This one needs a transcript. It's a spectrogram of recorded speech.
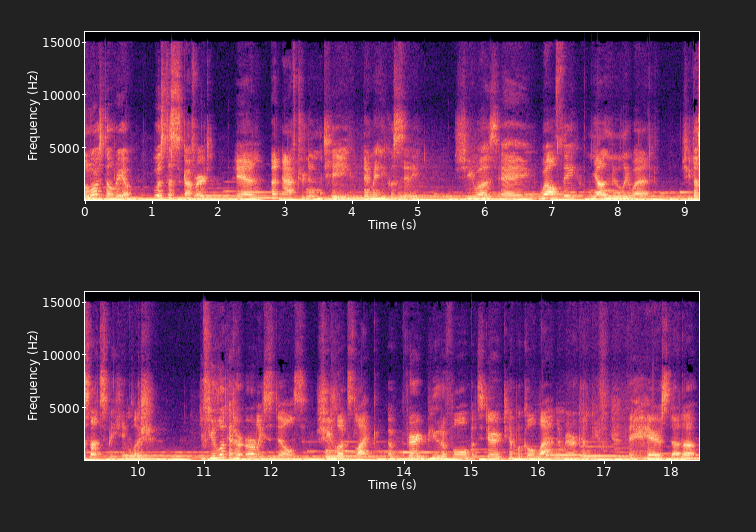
Dolores del Rio was discovered in an afternoon tea in Mexico City. She was a wealthy young newlywed. She does not speak English. If you look at her early stills, she looks like a very beautiful but stereotypical Latin American beauty. The hair's done up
